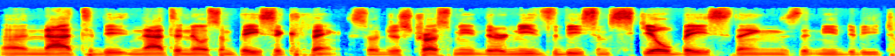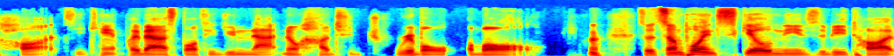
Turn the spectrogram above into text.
uh, not to be not to know some basic things. So just trust me, there needs to be some skill based things that need to be taught. You can't play basketball if you do not know how to dribble a ball. so at some point, skill needs to be taught.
